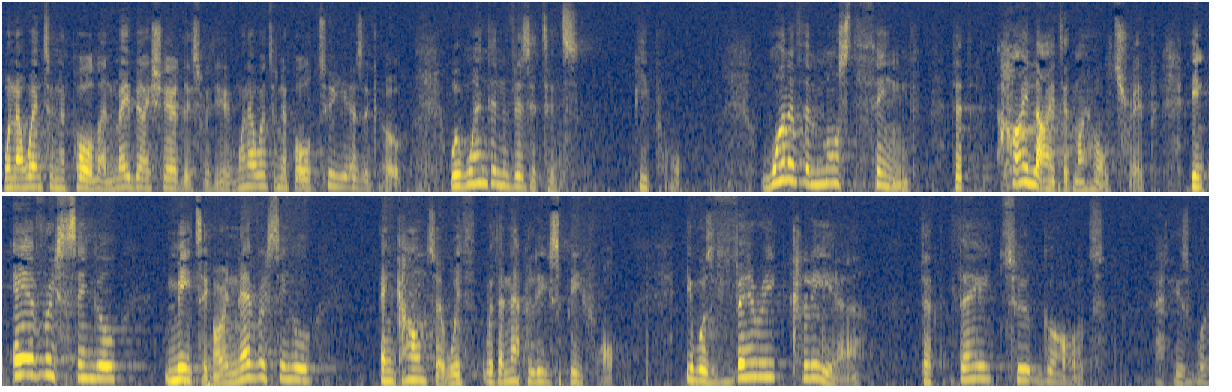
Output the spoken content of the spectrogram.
when I went to Nepal, and maybe I shared this with you. When I went to Nepal two years ago, we went and visited people. One of the most thing that highlighted my whole trip. In every single meeting or in every single encounter with, with the Nepalese people, it was very clear that they took God at His word.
